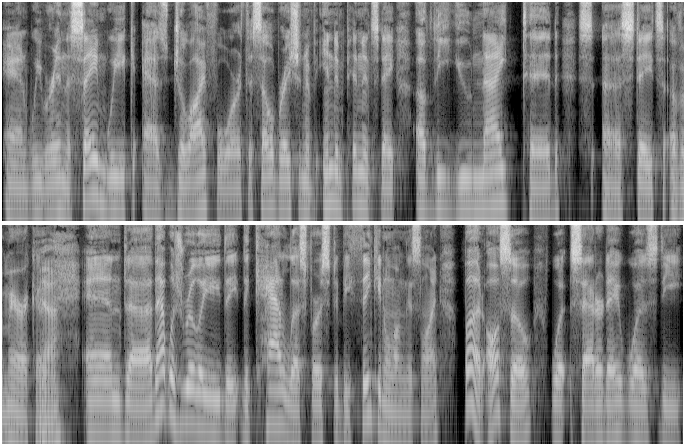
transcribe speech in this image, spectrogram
and we were in the same week as July 4th, the celebration of Independence Day of the United uh, States of America. Yeah. And uh, that was really the, the catalyst for us to be thinking along this line. But also, what Saturday was the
